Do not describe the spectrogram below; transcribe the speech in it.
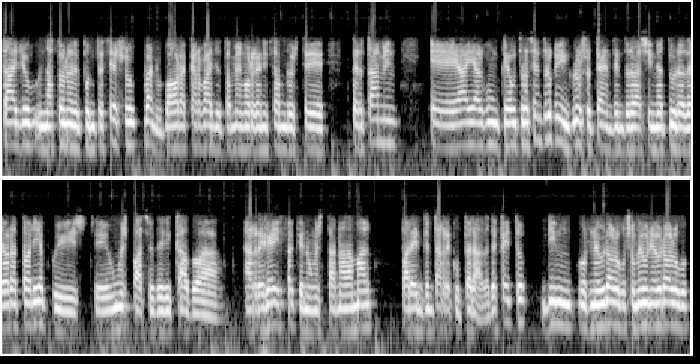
Tallo, na zona de Ponteceso, bueno, agora Carballo tamén organizando este certamen, e hai algún que outro centro que incluso ten dentro da asignatura de oratoria pois eh, un espacio dedicado a, a regueifa que non está nada mal para intentar recuperala. De feito, din os neurólogos, o meu neurólogo,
